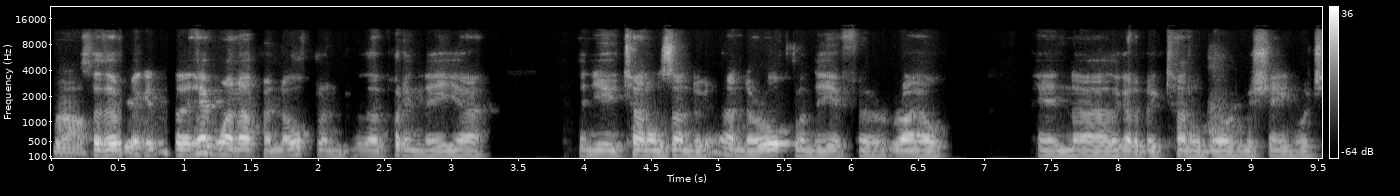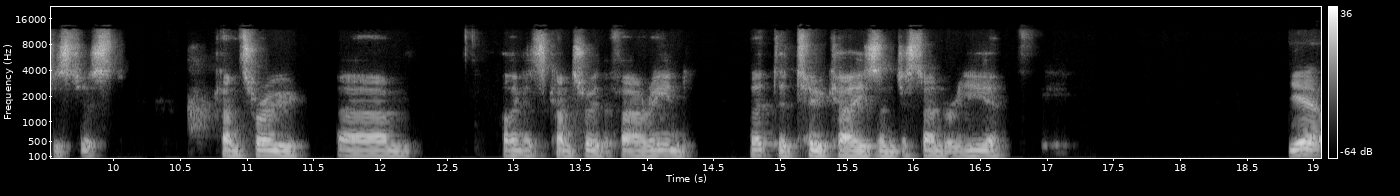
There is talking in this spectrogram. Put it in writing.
Wow. So yeah. making, they have one up in Auckland. They're putting the uh, the new tunnels under under Auckland there for rail, and uh, they've got a big tunnel boring machine which has just come through. Um, I think it's come through the far end. That did two k's in just under a year. Yeah,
